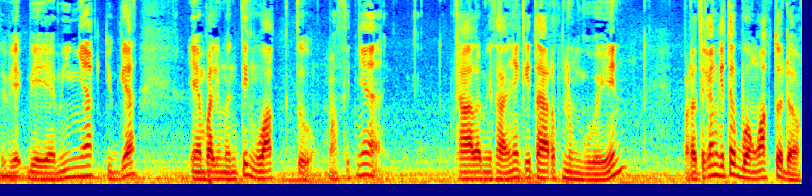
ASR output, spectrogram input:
biaya minyak juga. Yang paling penting waktu. Maksudnya kalau misalnya kita harus nungguin berarti kan kita buang waktu dong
